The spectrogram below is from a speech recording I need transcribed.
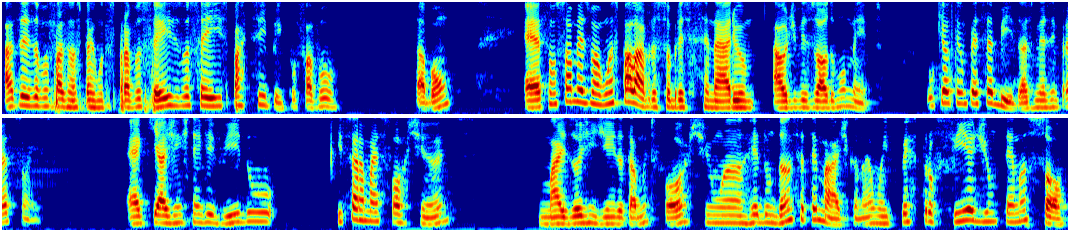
às vezes eu vou fazer umas perguntas para vocês e vocês participem, por favor, tá bom? É, são só mesmo algumas palavras sobre esse cenário audiovisual do momento. O que eu tenho percebido, as minhas impressões, é que a gente tem vivido, isso era mais forte antes, mas hoje em dia ainda está muito forte, uma redundância temática, né? uma hipertrofia de um tema só,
